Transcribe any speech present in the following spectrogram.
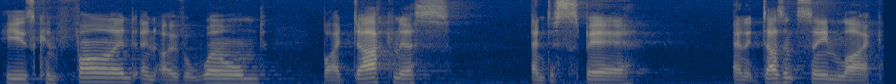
He is confined and overwhelmed by darkness and despair, and it doesn't seem like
